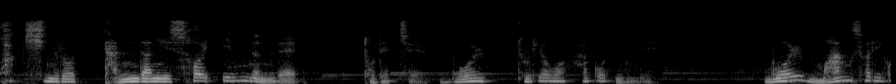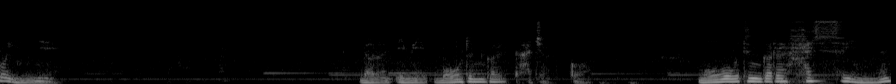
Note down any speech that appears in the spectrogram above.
확신으로 단단히 서 있는데, 도대체 뭘 두려워하고 있니? 뭘 망설이고 있니? 너는 이미 모든 걸 가졌고, 모든 것을 할 수 있는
